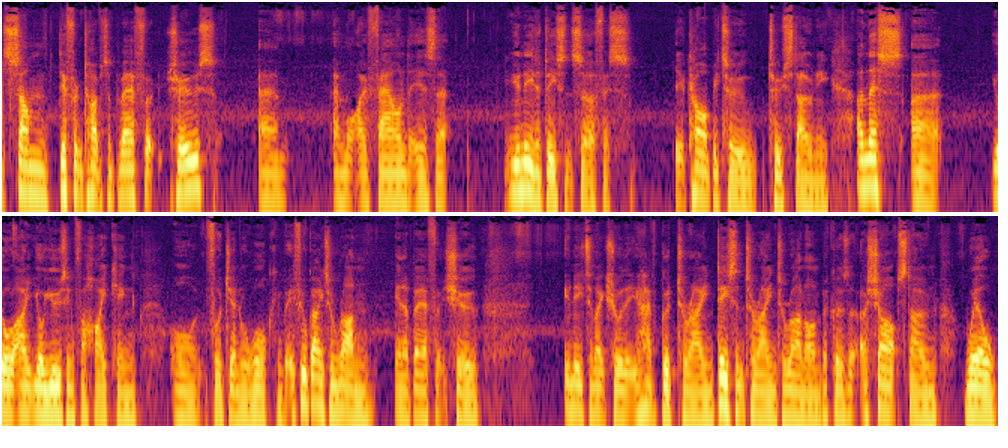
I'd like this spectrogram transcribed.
some different types of barefoot shoes, um, and what I've found is that you need a decent surface. It can't be too too stony, unless uh, you're uh, you're using for hiking or for general walking. But if you're going to run in a barefoot shoe, you need to make sure that you have good terrain, decent terrain to run on, because a sharp stone will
